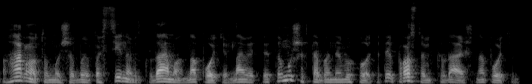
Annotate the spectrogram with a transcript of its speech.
гарно, тому що ми постійно відкладаємо на потім. Навіть не тому, що в тебе не виходить, а ти просто відкладаєш на потім.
